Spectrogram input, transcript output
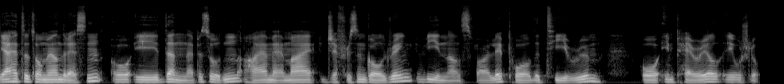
Jeg heter Tommy Andresen, og i denne episoden har jeg med meg Jefferson Goldring, vinansvarlig på The Tea Room og Imperial i Oslo.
